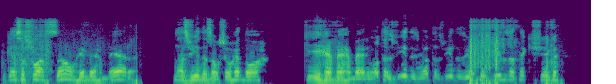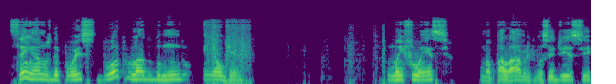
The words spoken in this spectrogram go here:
Porque essa sua ação reverbera nas vidas ao seu redor, que reverbera em outras vidas, em outras vidas e outras vidas, até que chega 100 anos depois, do outro lado do mundo, em alguém uma influência, uma palavra que você disse,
